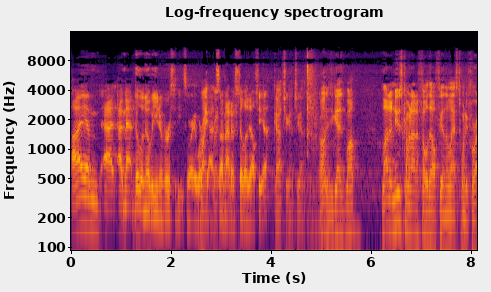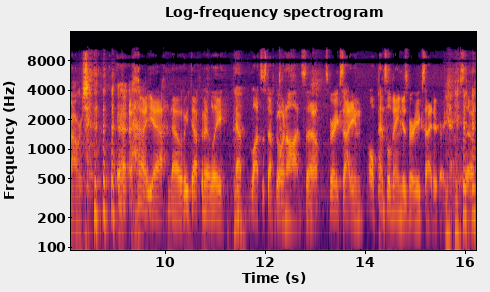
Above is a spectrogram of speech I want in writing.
I am at I'm at Villanova University is where I work Right, at, right. so I'm out of Philadelphia. Gotcha, gotcha, gotcha. Oh, you guys, well, a lot of news coming out of Philadelphia in the last 24 hours. yeah, no, we definitely have lots of stuff going on, so it's very exciting. All Pennsylvania is very excited right now. So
